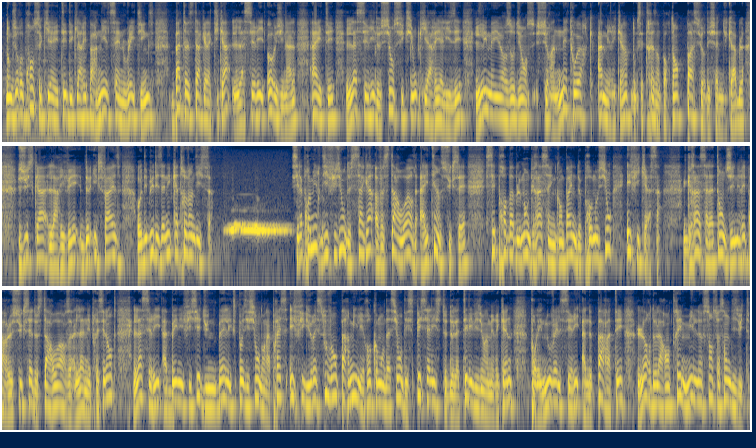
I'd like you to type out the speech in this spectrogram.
Donc je reprends ce qui a été déclaré par Nielsen Ratings. Battlestar Galactica, la série originale, a été la série de science-fiction qui a réalisé les meilleures audiences sur un network américain, donc c'est très important, pas sur des chaînes du câble, jusqu'à l'arrivée de X-Files au début des années 90. Si la première diffusion de Saga of a Star World a été un succès, c'est probablement grâce à une campagne de promotion efficace. Grâce à l'attente générée par le succès de Star Wars l'année précédente, la série a bénéficié d'une belle exposition dans la presse et figurait souvent parmi les recommandations des spécialistes de la télévision américaine pour les nouvelles séries à ne pas rater lors de la rentrée 1978.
